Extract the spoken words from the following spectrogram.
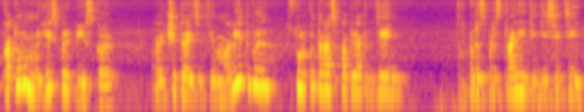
к которым есть приписка. Читайте эти молитвы столько-то раз подряд в день, распространите 10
